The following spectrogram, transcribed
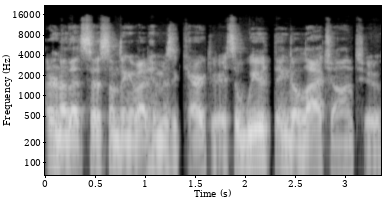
I don't know. That says something about him as a character. It's a weird thing to latch onto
